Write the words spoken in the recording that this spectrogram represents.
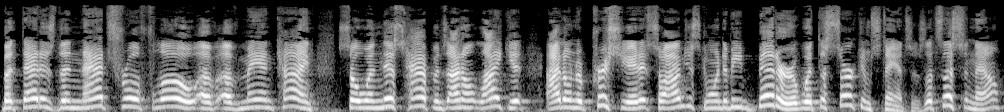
But that is the natural flow of, of mankind. So when this happens, I don't like it. I don't appreciate it. So I'm just going going to be bitter with the circumstances. Let's listen now.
